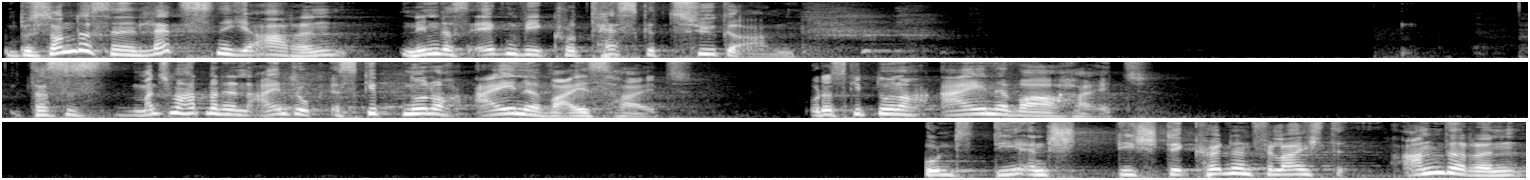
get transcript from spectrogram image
Und besonders in den letzten Jahren nimmt das irgendwie groteske Züge an. Das ist, manchmal hat man den Eindruck, es gibt nur noch eine Weisheit oder es gibt nur noch eine Wahrheit. Und die, die können vielleicht anderen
